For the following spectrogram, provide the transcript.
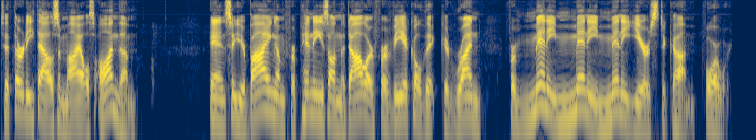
to 30,000 miles on them. And so you're buying them for pennies on the dollar for a vehicle that could run for many, many, many years to come forward.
